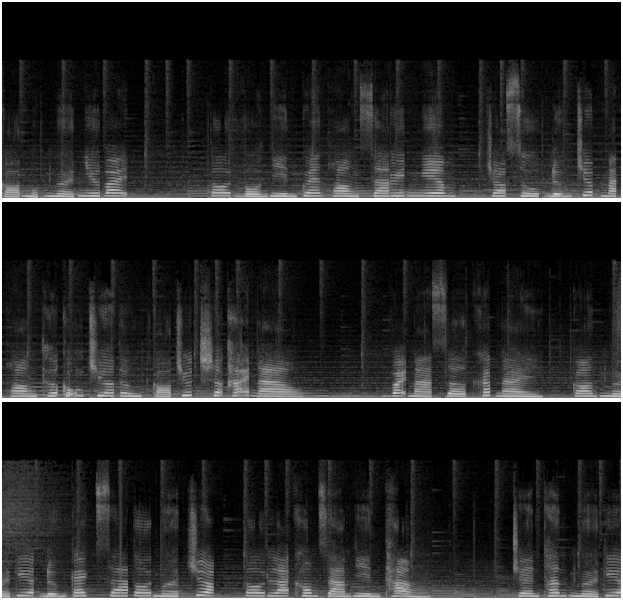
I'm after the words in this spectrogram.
có một người như vậy. Tôi vốn nhìn quen hoàng gia uy nghiêm, cho dù đứng trước mặt hoàng thượng cũng chưa từng có chút sợ hãi nào. Vậy mà giờ khắc này, con người kia đứng cách xa tôi mười trượng, tôi lại không dám nhìn thẳng. Trên thân người kia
